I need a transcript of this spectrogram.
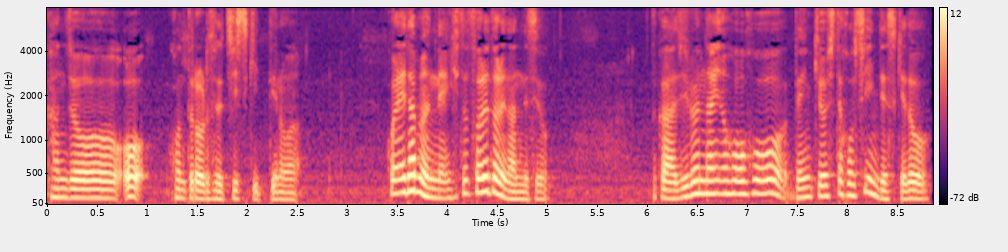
感情をコントロールする知識っていうのは。これ多分ね人それぞれなんですよ。だから自分なりの方法を勉強してほしいんですけど、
